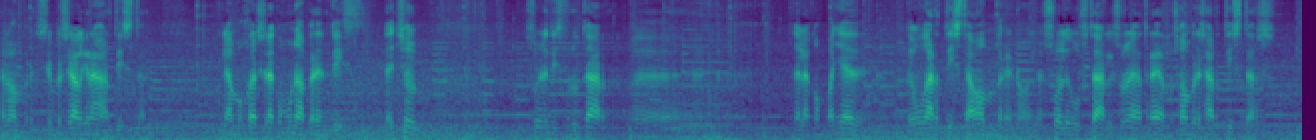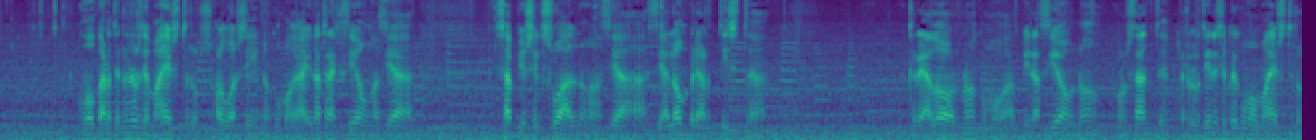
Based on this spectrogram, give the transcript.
el hombre. Siempre será el gran artista. Y la mujer será como un aprendiz. De hecho, suelen disfrutar eh, de la compañía de, de, un artista hombre, ¿no? Les suele gustar, les suelen atraer los hombres artistas como para tenerlos de maestros, algo así, ¿no? Como hay una atracción hacia sapio sexual, ¿no? Hacia, hacia el hombre artista, creador, ¿no? Como admiración, ¿no? Constante, pero lo tiene siempre como maestro.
